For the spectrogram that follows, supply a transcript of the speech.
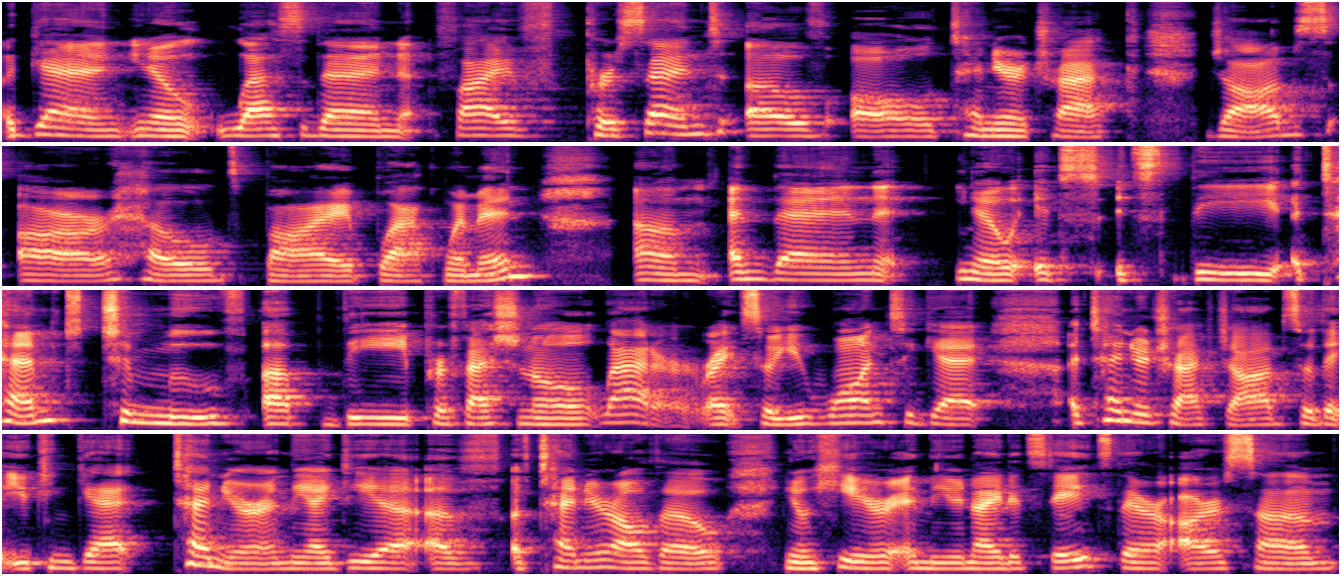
again, you know, less than 5% of all tenure track jobs are held by Black women. Um, and then you know it's it's the attempt to move up the professional ladder right? So you want to get a tenure track job so that you can get tenure and the idea of of tenure although you know here in the United States there are some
